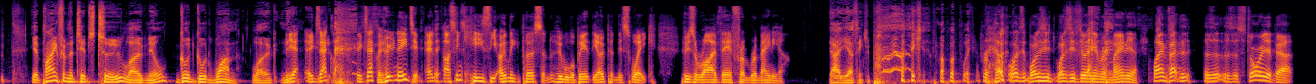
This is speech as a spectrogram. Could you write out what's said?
yeah, playing from the tips two, Logue nil, good, good one, Logue nil. Yeah, exactly, exactly. Who needs him? And I think he's the only person who will be at the Open this week who's arrived there from Romania. Uh, yeah, I think you're probably, right. Hell, what, is, what is he? What is he doing in Romania? Well, in fact, there's a, there's a story about.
